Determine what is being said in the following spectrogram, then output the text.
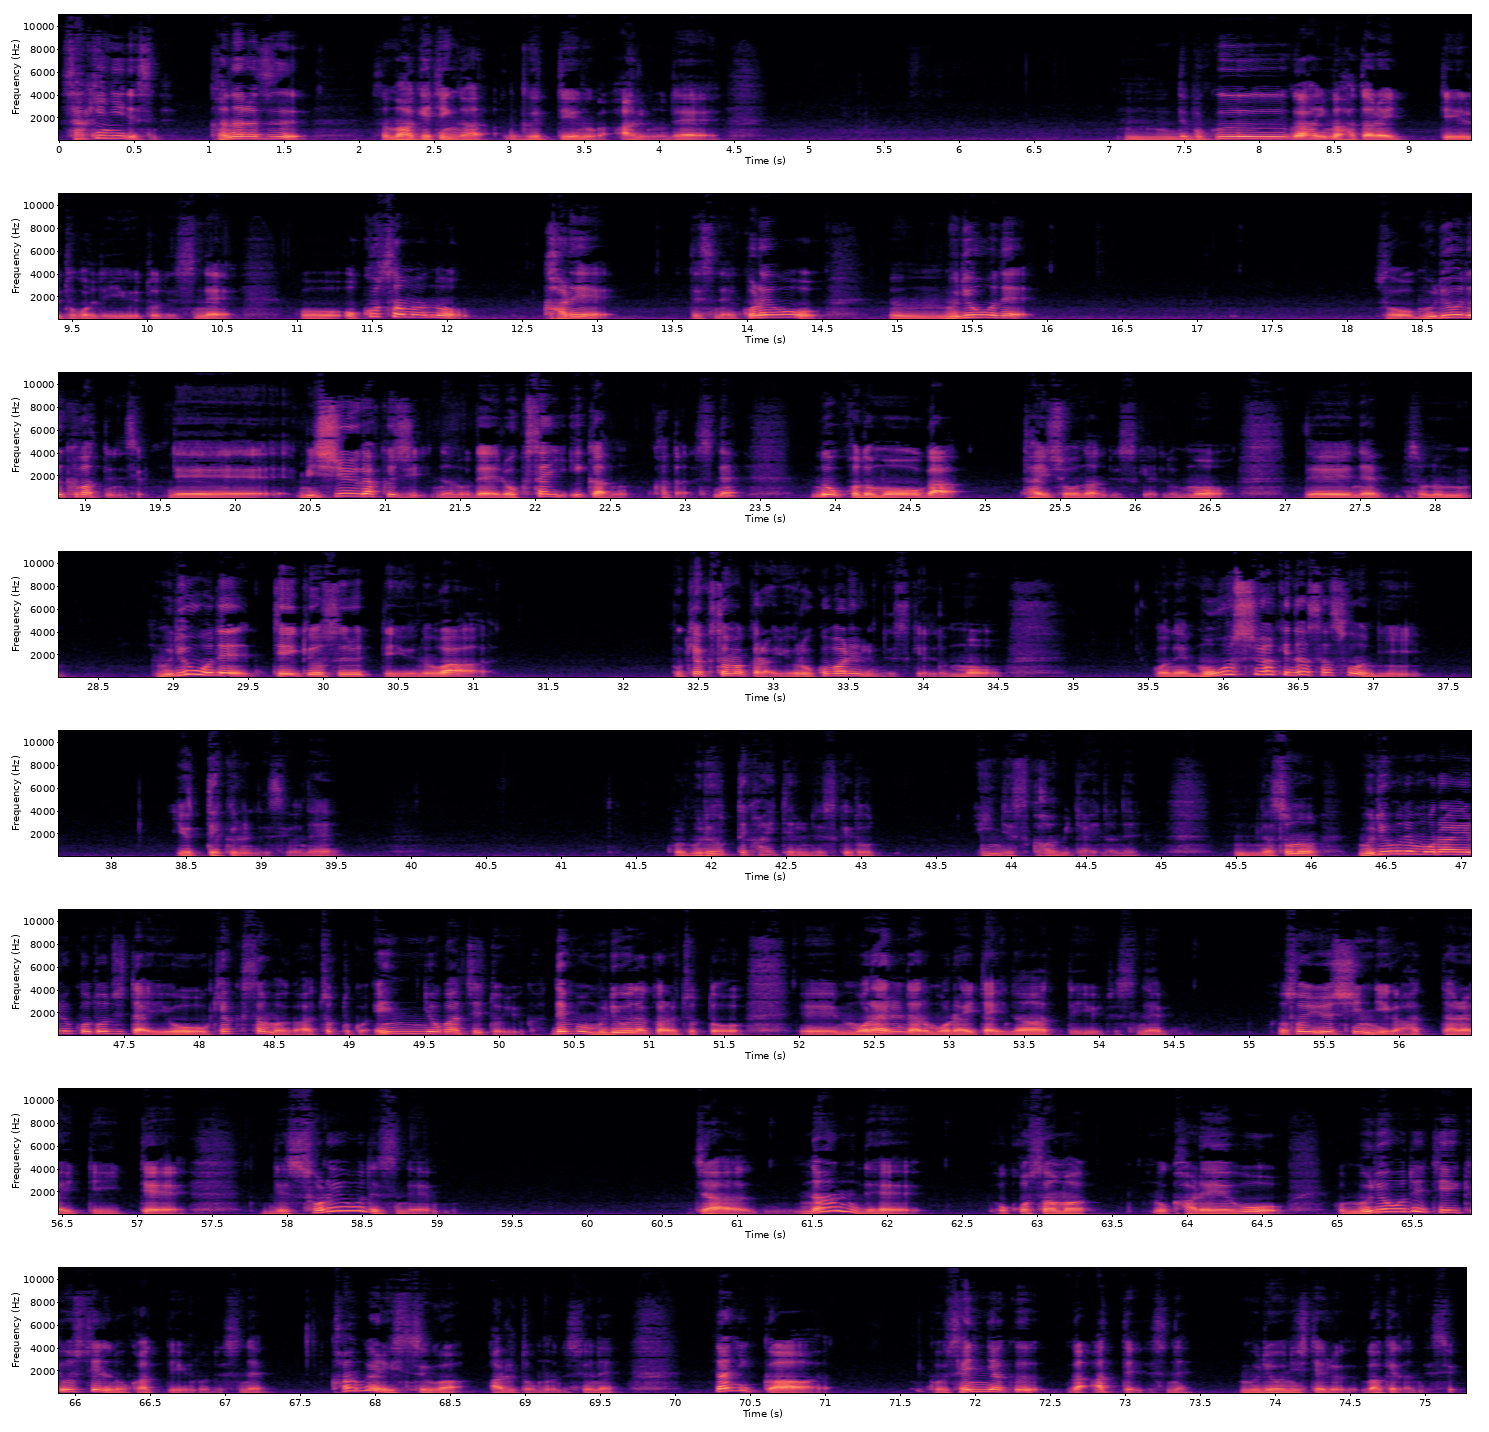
先にですね、必ず、そのマーケティングっていうのがあるので、うん、で、僕が今働いているところで言うとですね、こうお子様のカレーですね、これを、うん、無料で、そう、無料で配ってるんですよ。で、未就学児なので、6歳以下の方ですね、の子供が対象なんですけれども、でね、その、無料で提供するっていうのは、お客様から喜ばれるんですけれども、こうね、申し訳なさそうに言ってくるんですよね。これ無料って書いてるんですけど、いいんですか？みたいなね。うん、その無料でもらえること自体をお客様がちょっとこう遠慮がちというか、でも無料だからちょっと、えー、もらえるならもらいたいなっていうですね、そういう心理が働いていて、で、それをですね、じゃあ、なんでお子様のカレーを無料で提供しているのかっていうのをですね、考える必要があると思うんですよね。何かこう戦略があってですね、無料にしてるわけなんですよ。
